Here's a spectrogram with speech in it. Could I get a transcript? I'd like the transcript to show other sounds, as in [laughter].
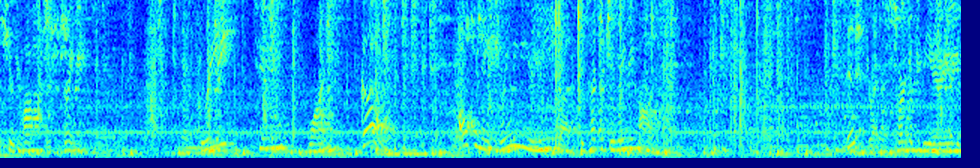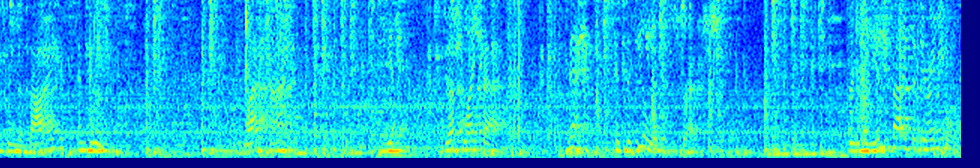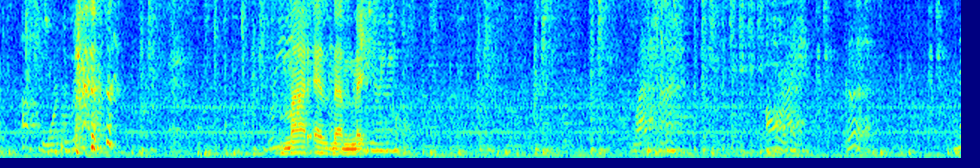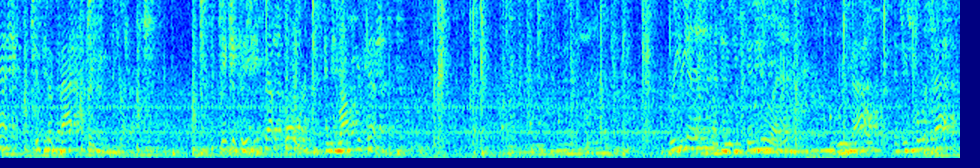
Keep your posture straight. Three, two, one, go! Alternate bringing your knees up to touch the ring con. This stretch targets the area between the thighs and glutes. Last time. Yes, just like that. Next is the heel lift stretch. Bring the insides of your ankles up toward the ring [laughs] Ez as nem megy. Last time. All right. Good. Next is the back straightening stretch. Take a big step forward and drop your hips. Breathe in as you extend your leg. Breathe out as you pull it back.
